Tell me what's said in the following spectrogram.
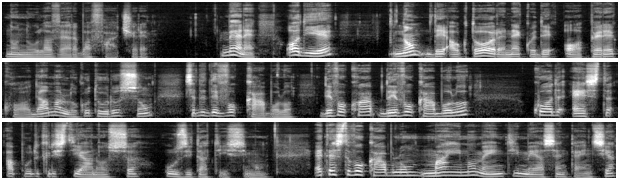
non nulla verba facere. Bene, odie non de auctore neque de opere quodam locuturus sum, sed de vocabolo, de, vocab de vocabolo quod est apud Christianos usitatissimum. Et est vocabulum mai momenti mea sententia,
